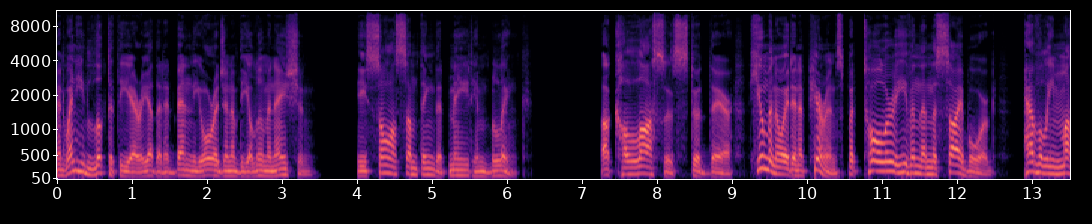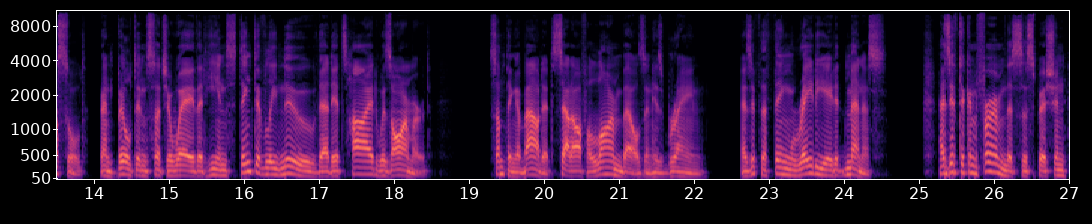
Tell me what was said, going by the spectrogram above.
and when he looked at the area that had been the origin of the illumination, he saw something that made him blink. A colossus stood there, humanoid in appearance, but taller even than the cyborg, heavily muscled and built in such a way that he instinctively knew that its hide was armored. Something about it set off alarm bells in his brain, as if the thing radiated menace. As if to confirm this suspicion,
